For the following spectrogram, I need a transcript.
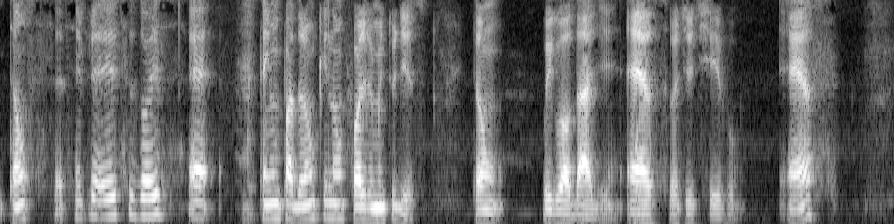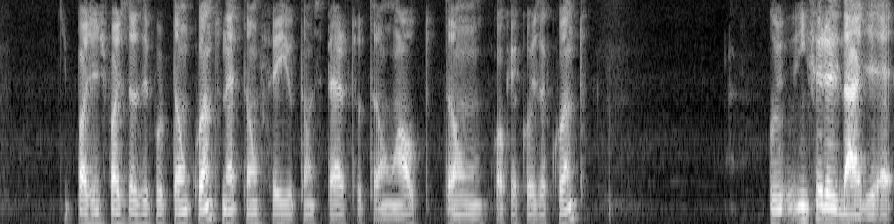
Então, é sempre esses dois é, tem um padrão que não foge muito disso. Então, o igualdade as, o adjetivo as, que a gente pode traduzir por tão quanto, né? Tão feio, tão esperto, tão alto, tão qualquer coisa quanto. O inferioridade é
